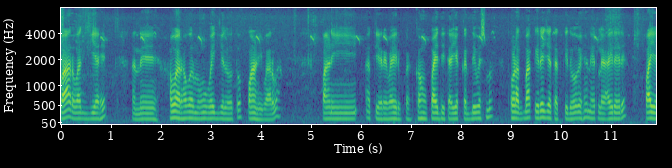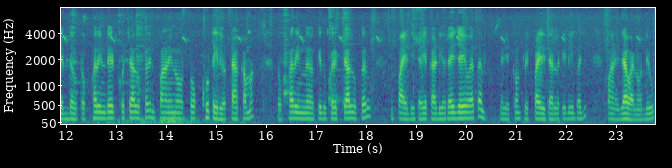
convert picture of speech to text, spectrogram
બાર વાગ્યા છે અને હવાર હવારમાં હું વહી ગયેલો હતો પાણી વારવા. પાણી અત્યારે વાયર ઘઉં પાઈ દીધા એક જ દિવસમાં. થોડાક બાકી રહી જતા કીધું હવે છે ને એટલે આયરે રે પાઈ જ દઉં. તો ફરીને ડેડકો ચાલુ કરીને પાણીનો ટોક ખૂટી રહ્યો ટાંકામાં. તો ફરીને કીધું કંઈક ચાલુ કરું. પાઈ દીધા, એક આડીઓ રહી જાય એવા હતા ને. એ કમ્પ્લીટ પાઈ ચાર લખી દઈ બાજુ પાણી જવા ન દેવું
